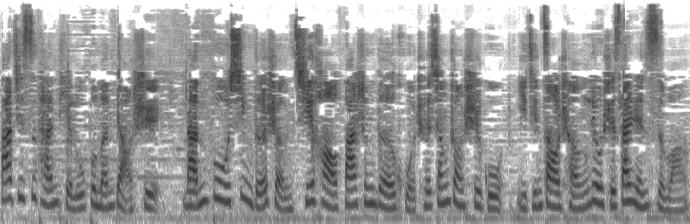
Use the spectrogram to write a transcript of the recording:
巴基斯坦铁路部门表示，南部信德省七号发生的火车相撞事故已经造成六十三人死亡。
